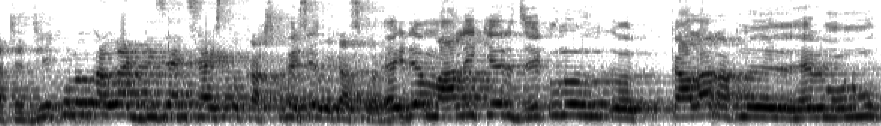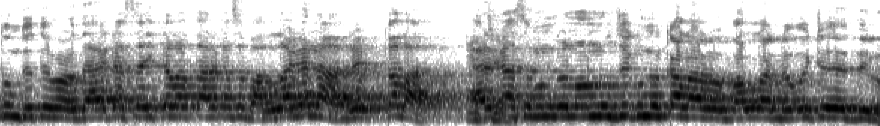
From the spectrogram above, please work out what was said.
আচ্ছা যে কোনো কালার ডিজাইন সাইজ তো কাস্টমাইজ করে কাজ করে এইটা মালিকের যে কোনো কালার আপনি এর মন মতন দিতে পারো। দেখা গেছে এই কালার তার কাছে ভালো লাগে না রেড কালার এর আচ্ছা। কাছে মনে করেন অন্য যে কোনো কালার ভালো লাগল ওইটা দিল।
